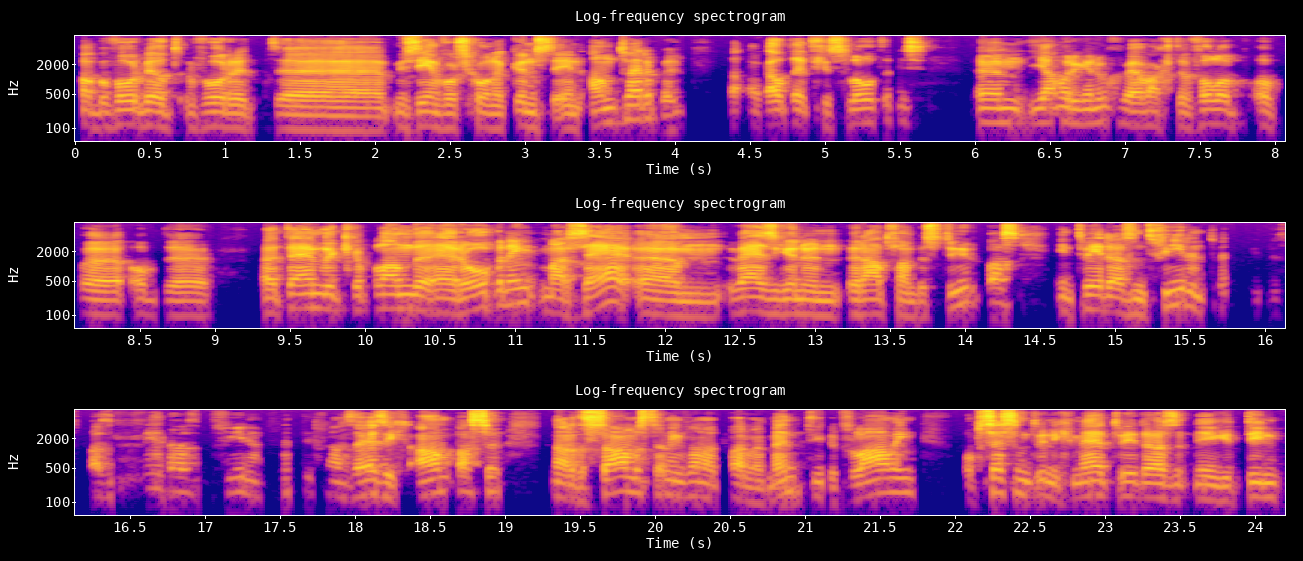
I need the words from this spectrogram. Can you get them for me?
Maar bijvoorbeeld voor het uh, Museum voor Schone Kunsten in Antwerpen, dat nog altijd gesloten is. Um, jammer genoeg, wij wachten volop op, uh, op de uiteindelijk geplande heropening. Maar zij um, wijzigen hun raad van bestuur pas in 2024 in 2024 gaan zij zich aanpassen naar de samenstelling van het parlement die de Vlaming op 26 mei 2019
